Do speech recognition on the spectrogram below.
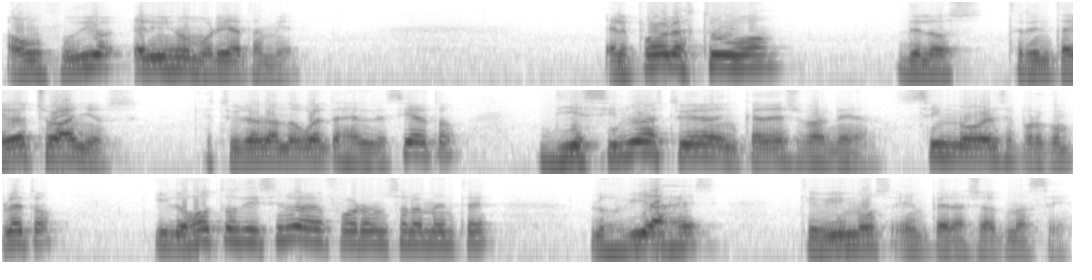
a un judío, él mismo moría también. El pueblo estuvo de los 38 años que estuvieron dando vueltas en el desierto, 19 estuvieron en Kadesh Barnea, sin moverse por completo, y los otros 19 fueron solamente los viajes que vimos en Perashat Masé.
